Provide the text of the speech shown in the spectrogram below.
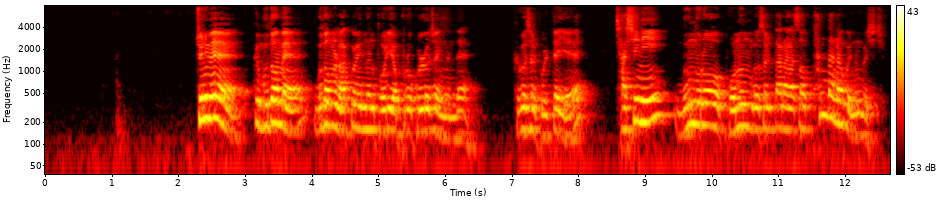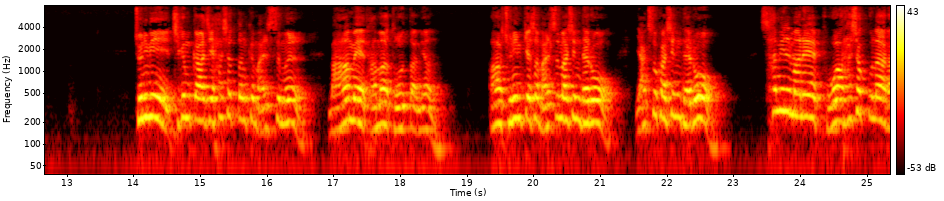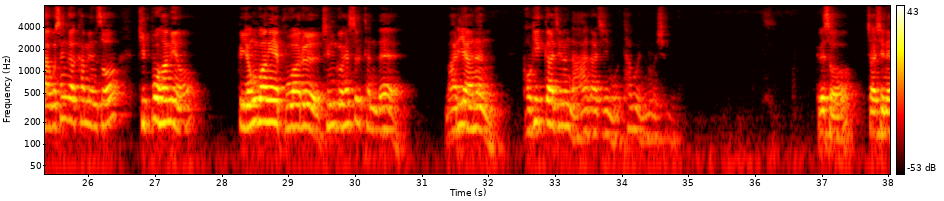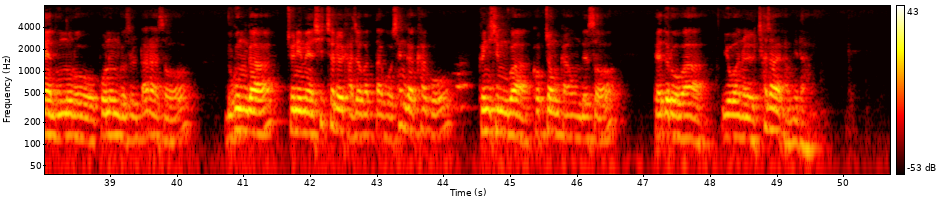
주님의 그 무덤에 무덤을 막고 있는 돌이 옆으로 굴러져 있는데 그것을 볼 때에 자신이 눈으로 보는 것을 따라서 판단하고 있는 것이죠. 주님이 지금까지 하셨던 그 말씀을 마음에 담아 두었다면, 아, 주님께서 말씀하신 대로, 약속하신 대로 3일 만에 부활하셨구나라고 생각하면서 기뻐하며 그 영광의 부활을 증거했을 텐데, 마리아는 거기까지는 나아가지 못하고 있는 것입니다. 그래서 자신의 눈으로 보는 것을 따라서 누군가 주님의 시체를 가져갔다고 생각하고 근심과 걱정 가운데서 베드로와 요한을 찾아갑니다.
